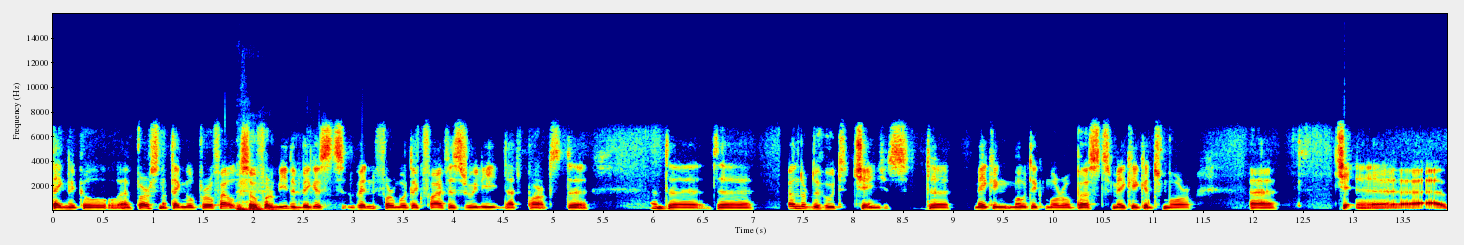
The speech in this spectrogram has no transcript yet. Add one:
technical uh, person, a technical profile. So for me, the biggest win for Mautic 5 is really that part, the the the under the hood changes, the making Mautic more robust, making it more uh, ch- uh,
